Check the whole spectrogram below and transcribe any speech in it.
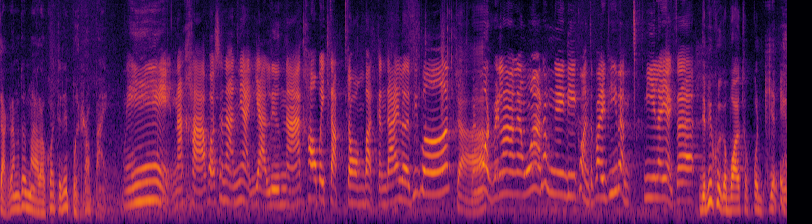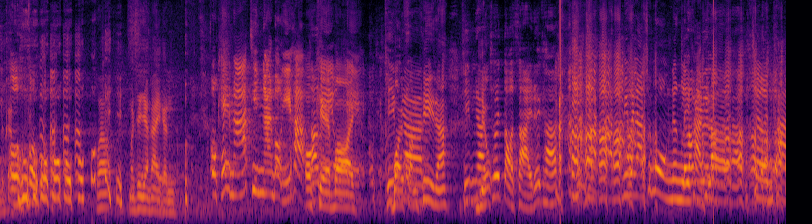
จากนั้นเป็นต้นมาเราก็จะได้เปิดรอบใหม่ นี่นะคะ เพราะฉะนั้นเนี่ยอย่าลืมนะเข้าไปจับจองบัตรกันได้เลยพี่เบิร์ตจ๋ามั มันหมดเวลาแล้วว่าทำไงดีก่อนจะไปพี่แบบมีอะไรอยากจะ เดี๋ยวพี่คุยกับบอยถกคนเกลียดเองแล้วกันว่ามันจะยังไงกัน โอเคนะ ทีมงานบอกอย่างนี้ค่ะโอเคบอยโอเค ทีมบอยงาน ฟังพี่นะทีมงานเดี๋ยวช่วยต่อสายด้วยครับ มีเวลาชั่วโมงหนึ่งเลยค่ะเรามีพี่เวเบิลาร์ตครับเชิญค่ะ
